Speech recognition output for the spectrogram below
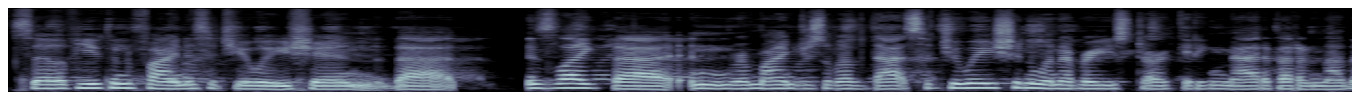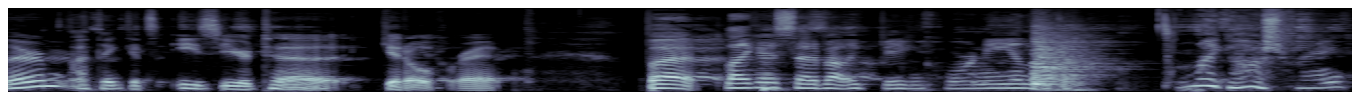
So if you can find a situation that is like that and remind yourself of that situation whenever you start getting mad about another, I think it's easier to get over it. But like I said about like being corny and like, oh my gosh, Frank.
